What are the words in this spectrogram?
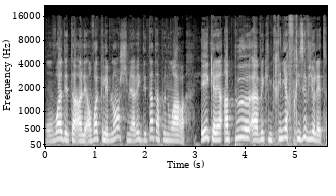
On voit, on voit qu'elle est blanche mais avec des teintes un peu noires et qu'elle est un peu avec une crinière frisée violette.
